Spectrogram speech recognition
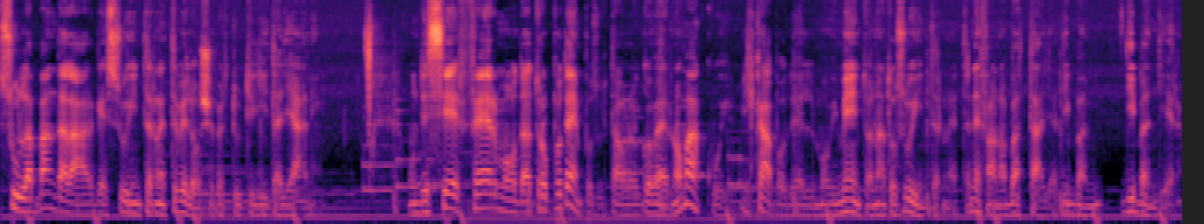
sulla banda larga e su internet veloce per tutti gli italiani. Un dossier fermo da troppo tempo sul tavolo del governo, ma a cui il capo del movimento nato su internet ne fa una battaglia di, ban- di bandiera,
